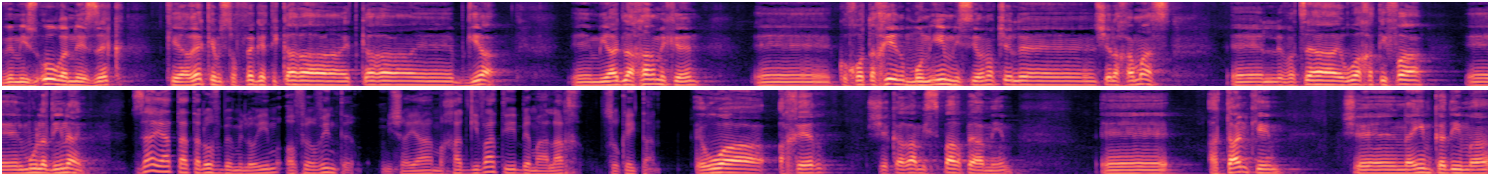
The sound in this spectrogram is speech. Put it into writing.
ומזעור הנזק, כי הרקם סופג את עיקר, הפגיעה. מיד לאחר מכן, כוחות החי"ר מונעים ניסיונות של, של החמאס לבצע אירוע חטיפה אל מול ה-D9. זה היה תת-אלוף במילואים עופר וינטר, מי שהיה מח"ט גבעתי במהלך צוק איתן. אירוע אחר שקרה מספר פעמים, הטנקים שנעים קדימה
